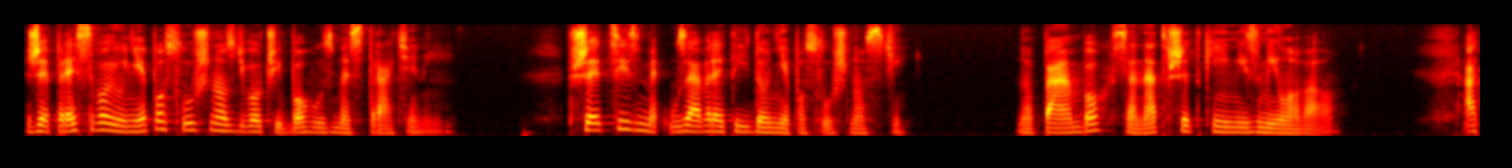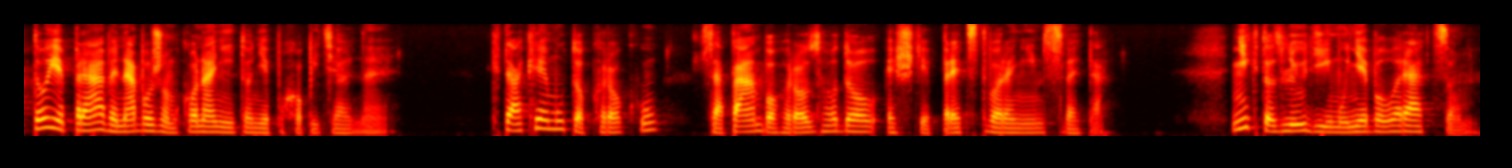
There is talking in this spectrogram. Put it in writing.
že pre svoju neposlušnosť voči Bohu sme stratení. Všetci sme uzavretí do neposlušnosti. No Pán Boh sa nad všetkými zmiloval. A to je práve na Božom konaní to nepochopiteľné. K takémuto kroku sa Pán Boh rozhodol ešte pred stvorením sveta. Nikto z ľudí mu nebol radcom.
